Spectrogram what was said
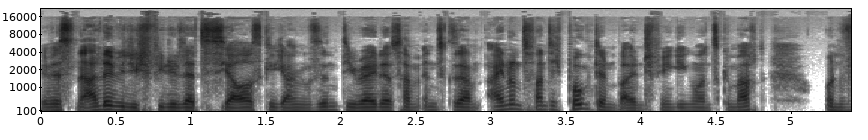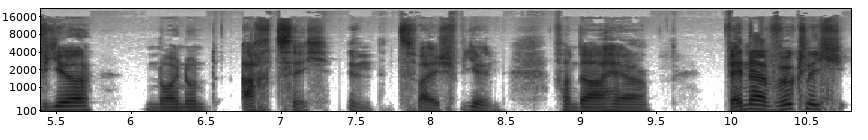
wir wissen alle, wie die Spiele letztes Jahr ausgegangen sind. Die Raiders haben insgesamt 21 Punkte in beiden Spielen gegen uns gemacht und wir 89 in zwei Spielen. Von daher, wenn er wirklich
